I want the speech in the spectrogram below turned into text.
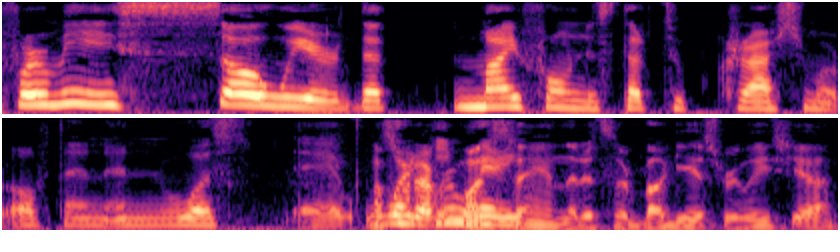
for me, it's so weird that my phone start to crash more often and was uh, That's working what everyone's very. saying, that it's their buggiest release yet.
